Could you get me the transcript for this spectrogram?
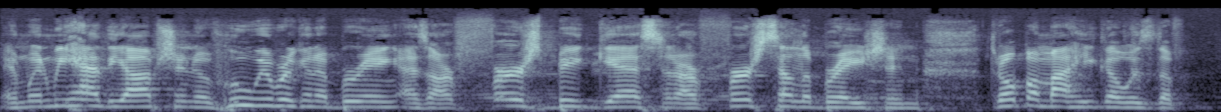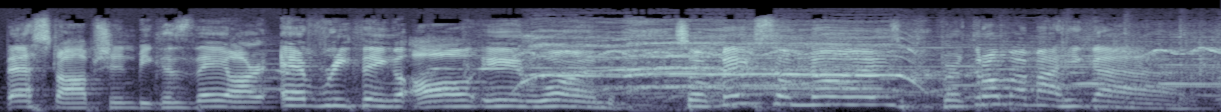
And when we had the option of who we were gonna bring as our first big guest at our first celebration, Tropa Mágica was the best option because they are everything all in one. So make some noise for Tropa Mágica.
